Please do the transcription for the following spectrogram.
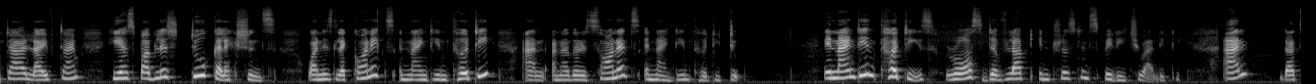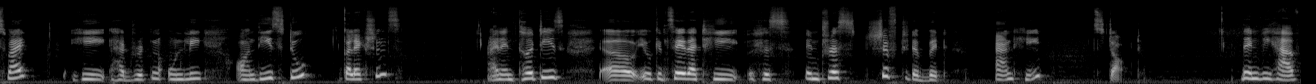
entire lifetime he has published two collections. One is laconics in 1930 and another is sonnets in 1932 in 1930s ross developed interest in spirituality. And that's why he had written only on these two collections. And in 30s uh, you can say that he his interest shifted a bit and he stopped. Then we have,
